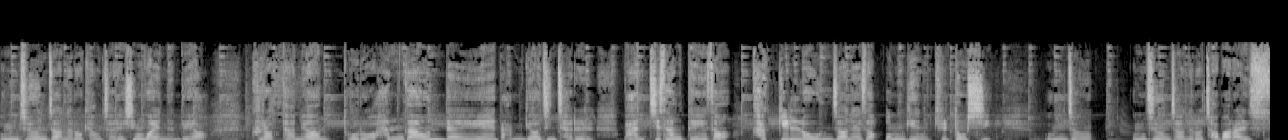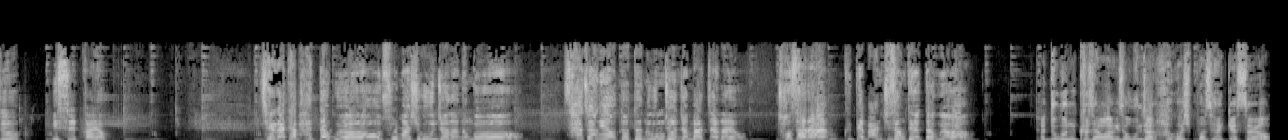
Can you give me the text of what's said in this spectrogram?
음주운전으로 경찰에 신고했는데요. 그렇다면 도로 한가운데에 남겨진 차를 만취 상태에서 갓길로 운전해서 옮긴 길동 씨. 음주, 음주운전으로 처벌할 수 있을까요? 제가 다 봤다고요. 술 마시고 운전하는 거. 사정이 어떻든 음주운전 맞잖아요. 저 사람 그때 만취 상태였다고요. 아, 누군 그 상황에서 운전하고 싶어서 했겠어요?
